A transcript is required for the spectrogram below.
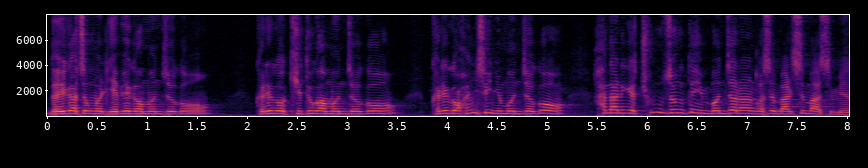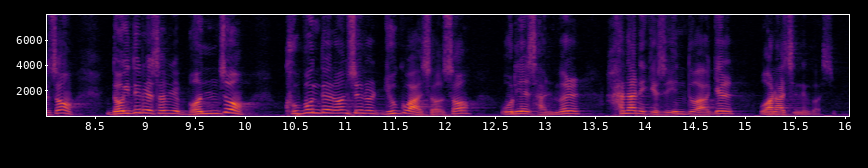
너희가 정말 예배가 먼저고 그리고 기도가 먼저고 그리고 헌신이 먼저고 하나님께 충성됨이 먼저라는 것을 말씀하시면서 너희들의 삶이 먼저 구분된 헌신을 요구하셔서 우리의 삶을 하나님께서 인도하길 원하시는 것입니다.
